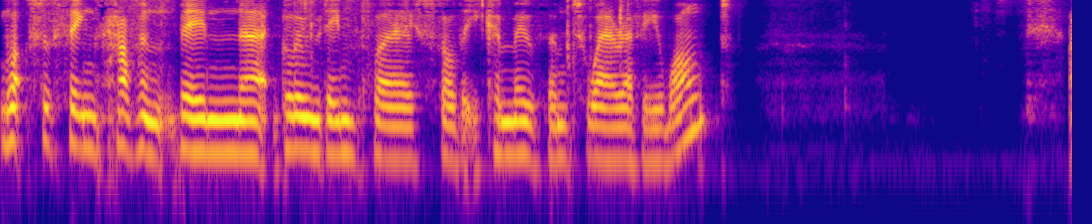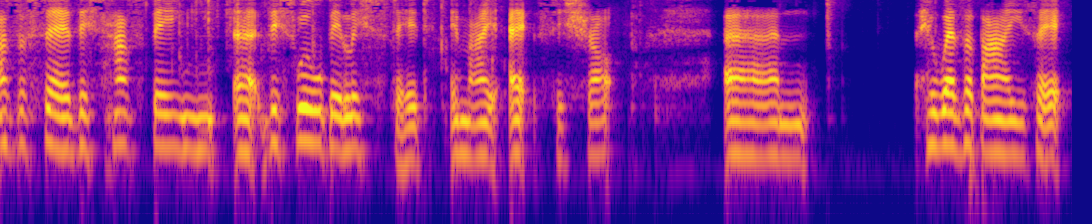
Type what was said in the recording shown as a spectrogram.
lots of things haven't been uh, glued in place so that you can move them to wherever you want. As I say, this has been, uh, this will be listed in my Etsy shop. Um, whoever buys it,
